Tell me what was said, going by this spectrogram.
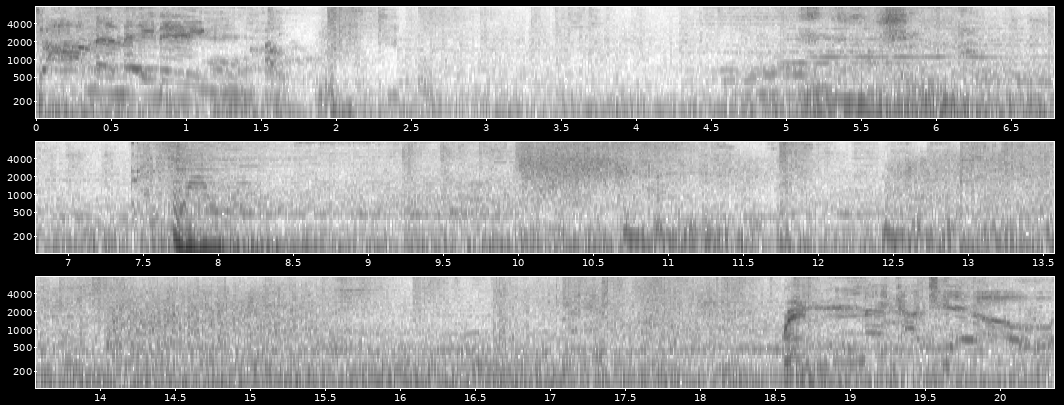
Dominating! Oh. Mega kill!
